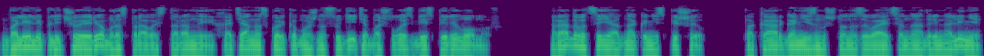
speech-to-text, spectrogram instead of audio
Болели плечо и ребра с правой стороны, хотя, насколько можно судить, обошлось без переломов. Радоваться я, однако, не спешил. Пока организм, что называется, на адреналине,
